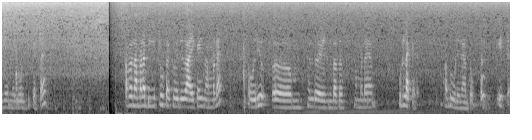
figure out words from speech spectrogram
ഇതൊന്ന് യോജിക്കട്ടെ. അപ്പോൾ നമ്മുടെ ബീട്രൂട്ടൊക്കെ ഒരു ഇതായി കഴിഞ്ഞ് നമ്മുടെ ഒരു എന്തോ എഴുതേണ്ടത്? നമ്മുടെ ഉരുളക്കിഴങ്ങ്. അതുകൂടി ഇതിനകത്തോട്ട് ഇട്ട്.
